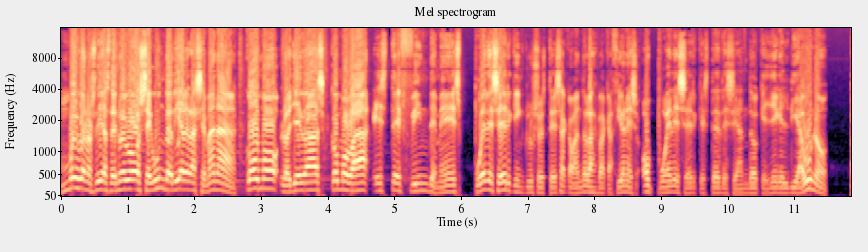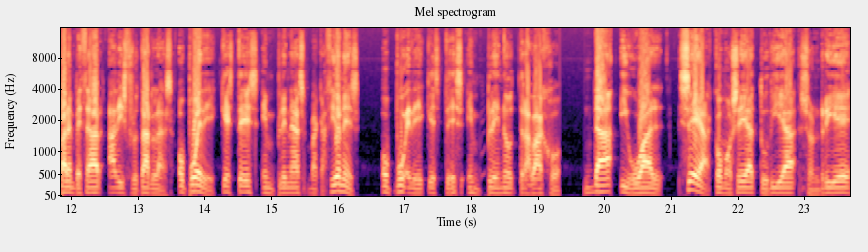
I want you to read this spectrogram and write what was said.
Muy buenos días de nuevo, segundo día de la semana. ¿Cómo lo llevas? ¿Cómo va este fin de mes? Puede ser que incluso estés acabando las vacaciones o puede ser que estés deseando que llegue el día 1 para empezar a disfrutarlas. O puede que estés en plenas vacaciones o puede que estés en pleno trabajo. Da igual, sea como sea tu día, sonríe,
